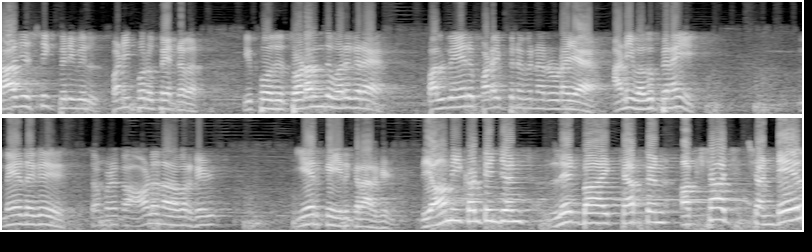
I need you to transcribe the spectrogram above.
லாஜிஸ்டிக் பிரிவில் பணிப்பொறுப்பேற்றவர். இப்போது தொடர்ந்து வருகிற பல்வேறு படைப்பிரிவினருடைய அணிவகுப்பினை மேதகு தமிழக ஆளுநர் அவர்கள் ஏற்க இருக்கிறார்கள் The army contingent led by Captain Akshaj Chandel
